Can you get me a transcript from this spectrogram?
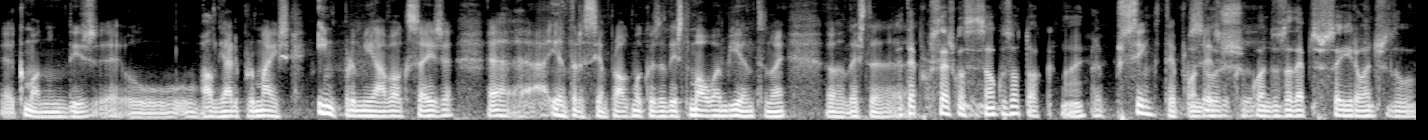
Eh, como o Nuno diz, eh, o, o balneário, por mais impermeável que seja, eh, entra sempre alguma coisa deste mau ambiente, não é? Desta... Até porque o Sérgio Conceição acusou toque, não é? Sim, até porque quando, os, quando os adeptos saíram antes do.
